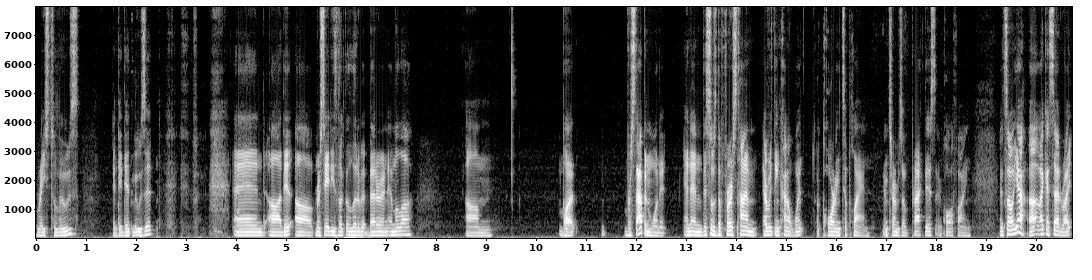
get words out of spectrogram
race to lose, and they did lose it. and uh, they, uh, Mercedes looked a little bit better in Imola, um, but Verstappen won it. And then this was the first time everything kind of went according to plan in terms of practice and qualifying. And so yeah, uh, like I said, right,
